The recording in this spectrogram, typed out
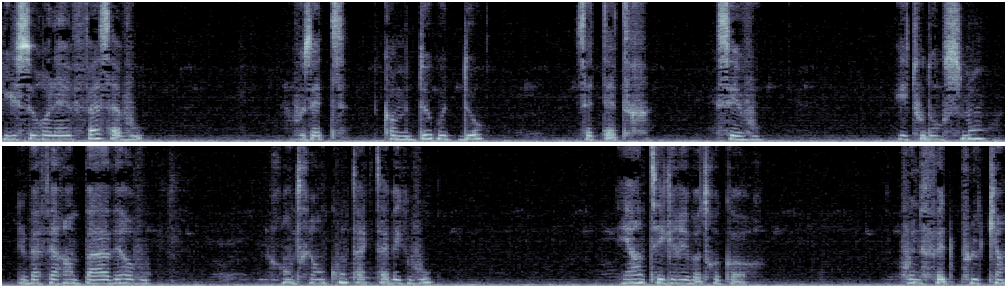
Il se relève face à vous. Vous êtes comme deux gouttes d'eau. Cet être, c'est vous. Et tout doucement, il va faire un pas vers vous, rentrer en contact avec vous et intégrer votre corps. Vous ne faites plus qu'un.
